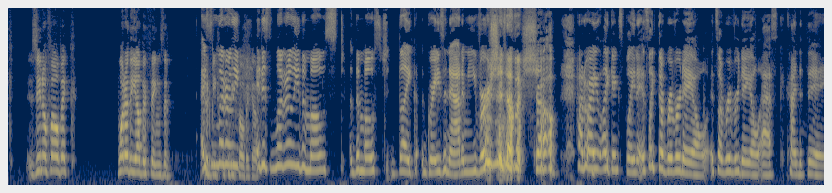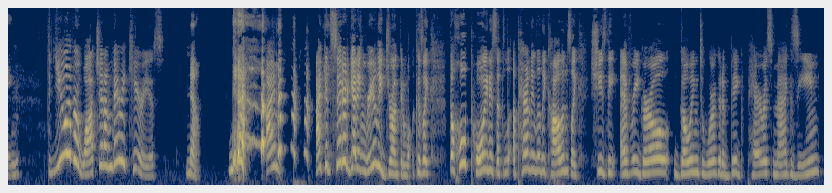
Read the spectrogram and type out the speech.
xenophobic what are the other things that It's be, literally it is literally the most the most like Grey's Anatomy version of a show. How do I like explain it? It's like the Riverdale. It's a Riverdale esque kind of thing. did you ever watch it i'm very curious No. i'm i considered getting really drunk and because like the whole point is that l- apparently lily collins like she's the every girl going to work at a big paris magazine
